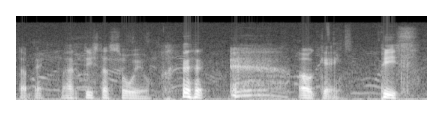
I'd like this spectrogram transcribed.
tá bem. Artista sou eu. ok. Peace.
